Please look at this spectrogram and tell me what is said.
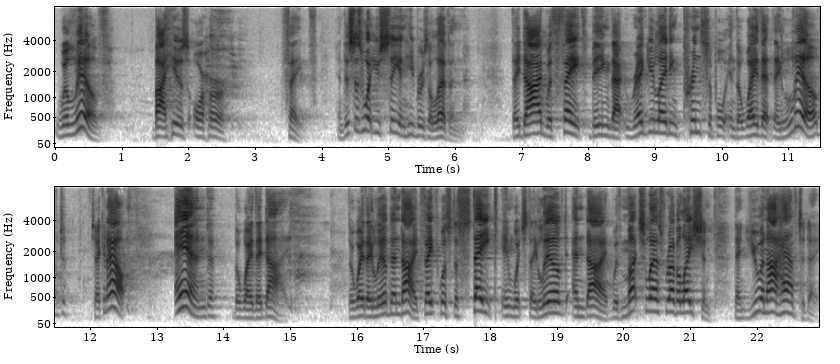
will live by his or her faith. And this is what you see in Hebrews 11. They died with faith being that regulating principle in the way that they lived. Check it out and the way they died. The way they lived and died. Faith was the state in which they lived and died, with much less revelation than you and I have today.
